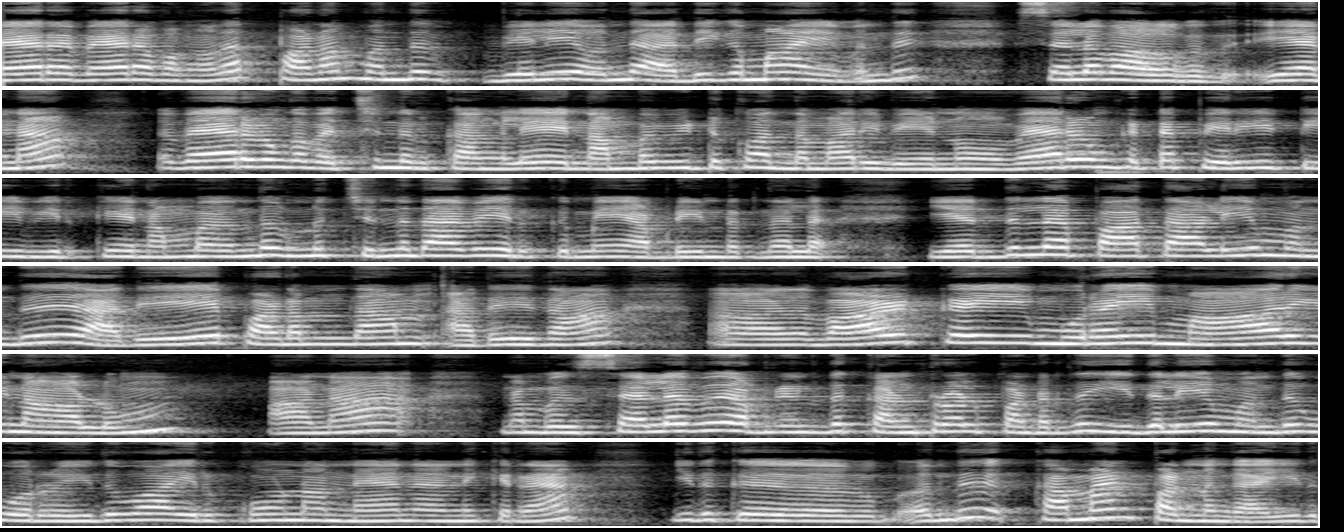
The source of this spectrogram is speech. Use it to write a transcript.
வேறு வேறு வாங்க பணம் வந்து வெளியே வந்து அதிகமாக வந்து செலவாகுது. ஏன்னா வேறவங்க வச்சுன்னு இருக்காங்களே நம்ம வீட்டுக்கும் அந்த மாதிரி வேணும். வேறவங்கக்கிட்ட பெரிய டிவி இருக்கே நம்ம வந்து இன்னும் சின்னதாகவே இருக்குமே அப்படின்றதுனால எதில் பார்த்தாலையும் வந்து அதே படம் தான் அதே தான் வாழ்க்கை முறை மாறினாலும் ஆனால் நம்ம செலவு அப்படின்றது கண்ட்ரோல் பண்ணுறது இதுலேயும் வந்து ஒரு இதுவாக இருக்கும்னு நான் நான் நினைக்கிறேன். இதுக்கு வந்து கமெண்ட் பண்ணுங்கள் இது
